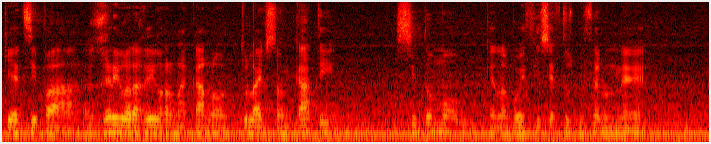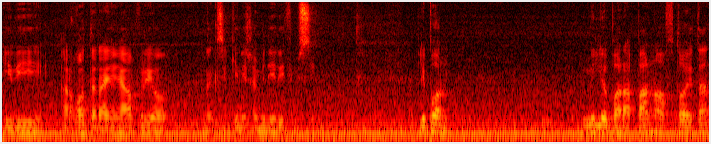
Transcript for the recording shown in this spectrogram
Και έτσι είπα γρήγορα γρήγορα να κάνω τουλάχιστον κάτι σύντομο και να βοηθήσει αυτούς που θέλουν ήδη αργότερα ή αύριο να ξεκινήσω με τη ρύθμιση. Λοιπόν, μίλιο παραπάνω, αυτό ήταν.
